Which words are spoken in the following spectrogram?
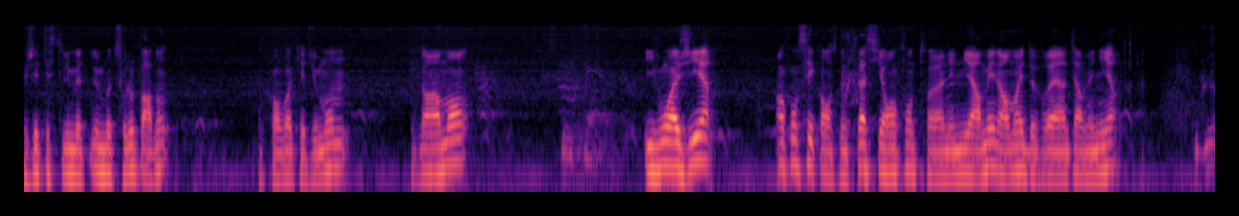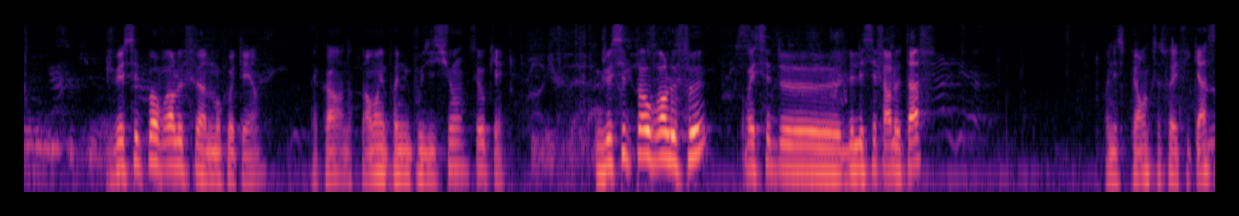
J'ai testé le mode solo, pardon. Donc on voit qu'il y a du monde. normalement, ils vont agir en conséquence. Donc là, s'ils rencontrent un ennemi armé, normalement, ils devraient intervenir. Je vais essayer de pas ouvrir le feu hein, de mon côté. Hein. D'accord? Donc normalement, ils prennent une position. C'est ok. Donc je vais essayer de pas ouvrir le feu. On va essayer de les laisser faire le taf. En espérant que ça soit efficace.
